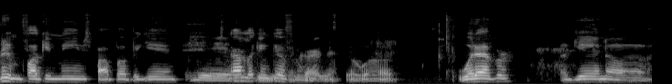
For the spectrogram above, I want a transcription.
them fucking memes pop up again. Yeah, It's not looking good for women. So uh, whatever. Again, uh,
